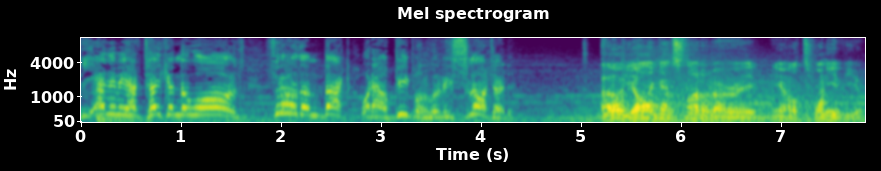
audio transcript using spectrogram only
The enemy have taken the walls! Throw them back, or our people will be slaughtered! Oh, y'all got slaughtered already. Yeah, all 20 of you.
